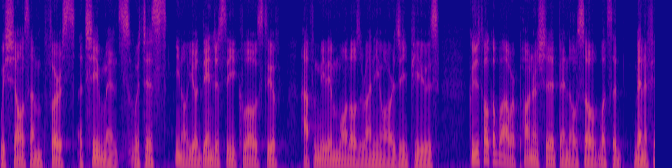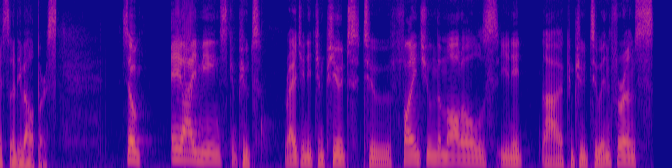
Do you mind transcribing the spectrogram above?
we showed some first achievements, which is you know you're dangerously close to half a million models running our GPUs. Could you talk about our partnership and also what's the benefits to the developers? So AI means compute right? You need compute to fine tune the models. You need uh, compute to inference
